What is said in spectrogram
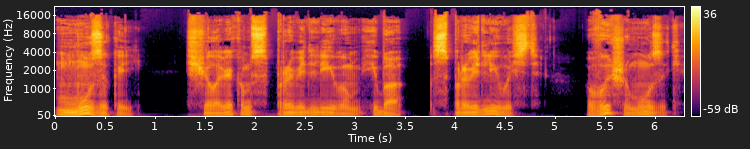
музыкой, с человеком справедливым, ибо справедливость выше музыки.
